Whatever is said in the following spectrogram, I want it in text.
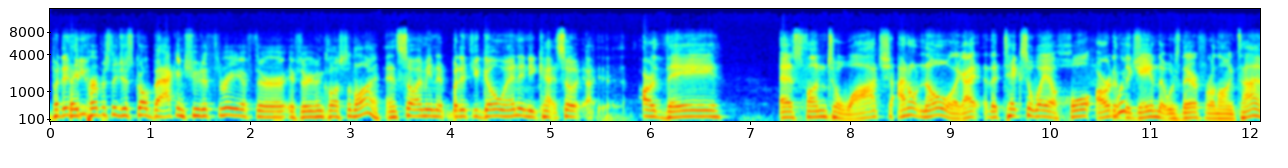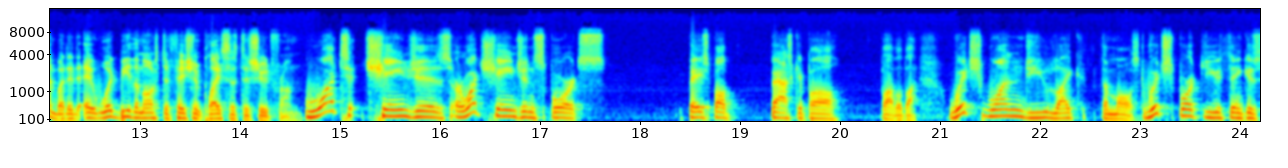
but if they you- purposely just go back and shoot a three if they're if they're even close to the line. And so, I mean, but if you go in and you can't, so uh, are they as fun to watch? I don't know. Like, I that takes away a whole art of the game that was there for a long time, but it, it would be the most efficient places to shoot from. What changes or what change in sports, baseball, basketball, blah blah blah? Which one do you like the most? Which sport do you think is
